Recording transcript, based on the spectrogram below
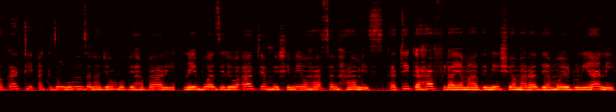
Wakati akizungumza na vyombo vya habari, naibu waziri wa afya Mheshimiwa Hassan Hamis katika hafla ya maadhimisho ya maradhi ya moyo duniani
